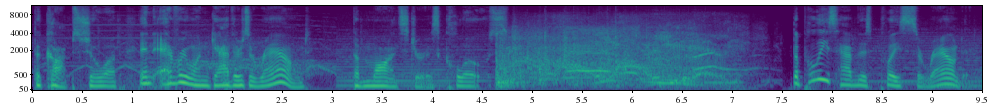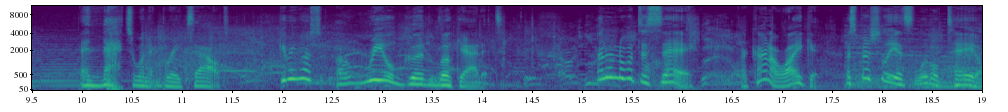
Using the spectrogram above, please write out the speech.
The cops show up, and everyone gathers around. The monster is close. The police have this place surrounded, and that's when it breaks out, giving us a real good look at it. I don't know what to say. I kind of like it, especially its little tail.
